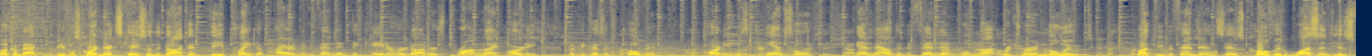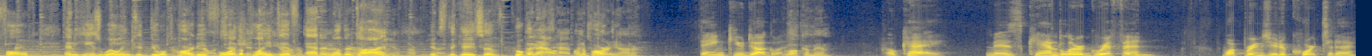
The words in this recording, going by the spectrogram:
Welcome back to the People's Court. Next case on the docket. The plaintiff hired the defendant to cater her daughter's prom night party, but because of COVID, the party was canceled, and now the defendant will not return the loot. But the defendant says COVID wasn't his fault, and he's willing to do a party for the plaintiff at another time. It's the case of pooping out on a party. Thank you, Douglas. Welcome, ma'am. Okay, Ms. Candler Griffin, what brings you to court today?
